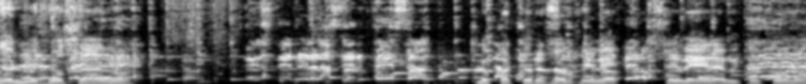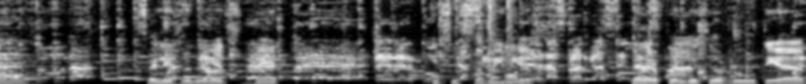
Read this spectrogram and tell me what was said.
Don Luis Rosado, los pastores Raúl Rivera, Víctor Colón, Félix Rodríguez Smith y sus familias, Pedro Pérez Urrutia,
